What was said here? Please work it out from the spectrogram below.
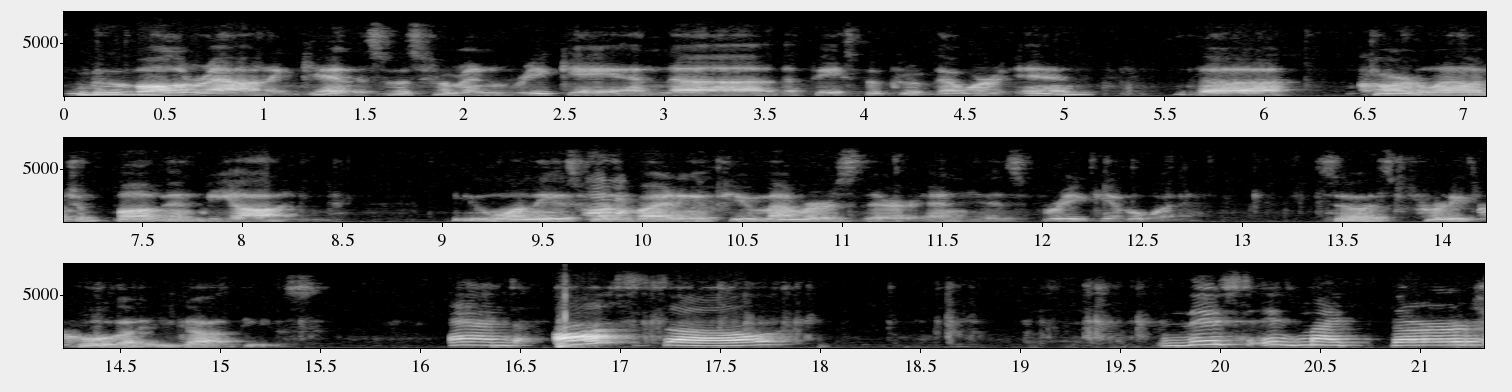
move all around. Again, this was from Enrique and uh, the Facebook group that we're in, the Card Lounge Above and Beyond. He won these for inviting a few members there in his free giveaway. So it's pretty cool that you got these. And also, this is my third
